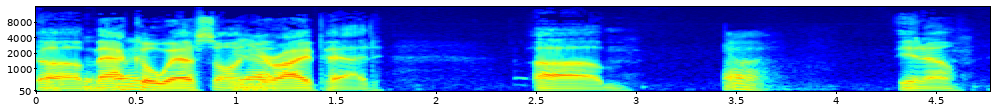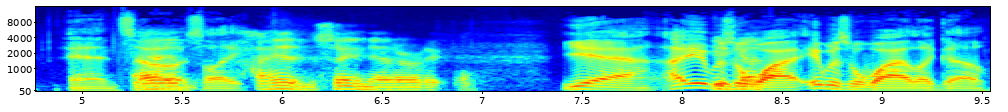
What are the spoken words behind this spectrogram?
uh. Mac OS on Yeah. your iPad, Ah, you know. And so it's like, I hadn't seen that article. yeah, I, it was a got- while. It was a while ago,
